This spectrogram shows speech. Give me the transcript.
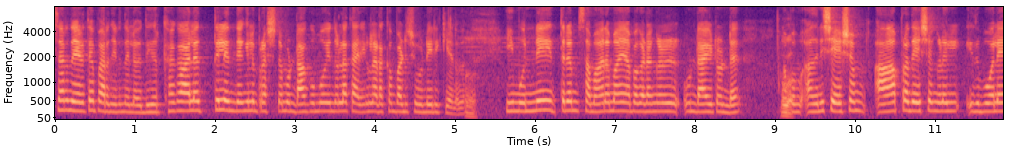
സാർ നേരത്തെ പറഞ്ഞിരുന്നല്ലോ ദീർഘകാലത്തിൽ എന്തെങ്കിലും പ്രശ്നം ഉണ്ടാകുമോ എന്നുള്ള കാര്യങ്ങളടക്കം പഠിച്ചുകൊണ്ടിരിക്കുകയാണ്. ഈ മുന്നേ ഇത്തരം സമാനമായ അപകടങ്ങൾ ഉണ്ടായിട്ടുണ്ട്. അപ്പം അതിനുശേഷം ആ പ്രദേശങ്ങളിൽ ഇതുപോലെ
